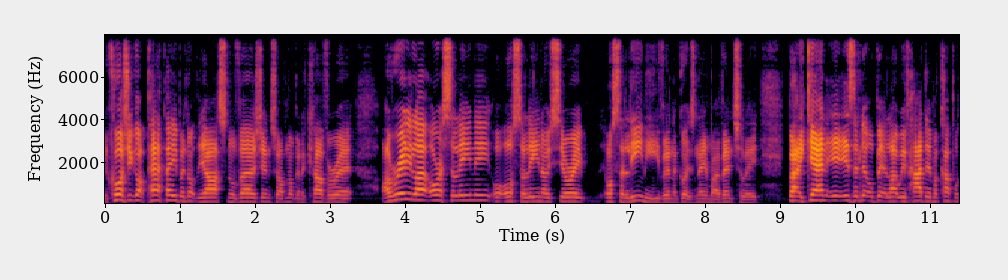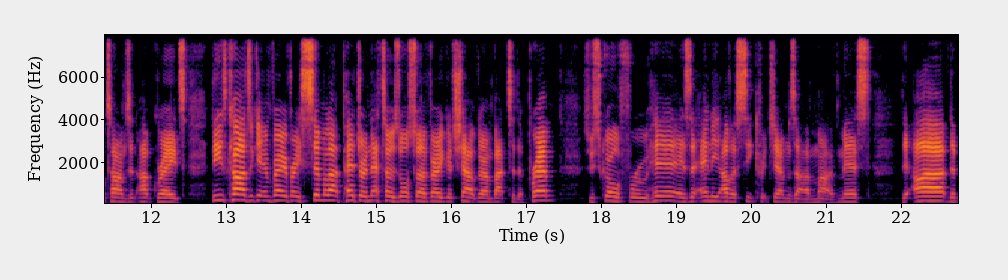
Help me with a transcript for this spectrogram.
Of course, you've got Pepe, but not the Arsenal version, so I'm not going to cover it. I really like Orsolini, or Orsolino, sorry. Orsolini even, I got his name right eventually. But again, it is a little bit like we've had him a couple times in upgrades. These cards are getting very, very similar. Pedro Neto is also a very good shout going back to the Prem. So we scroll through here. Is there any other secret gems that I might have missed? The uh, the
